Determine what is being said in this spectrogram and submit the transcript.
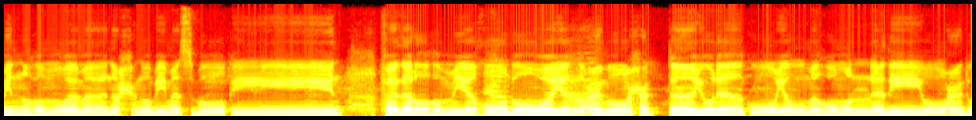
منهم وما نحن بمسبوقين فذرهم يخوضوا ويلعبوا حتى يلاقوا يومهم الذي يوعدون.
